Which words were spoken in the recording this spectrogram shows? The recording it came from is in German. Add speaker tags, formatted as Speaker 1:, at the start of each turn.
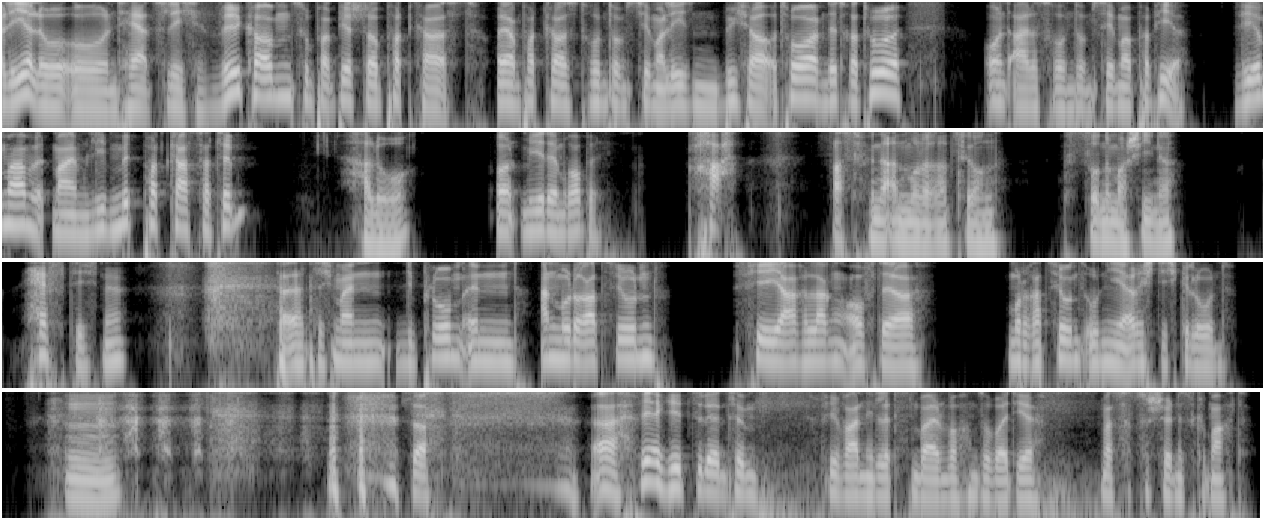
Speaker 1: Hallihallo und herzlich willkommen zu Papierstaub Podcast, eurem Podcast rund ums Thema Lesen, Bücher, Autoren, Literatur und alles rund ums Thema Papier. Wie immer mit meinem lieben Mitpodcaster Tim
Speaker 2: Hallo.
Speaker 1: und mir, dem Robin. Ha,
Speaker 2: Was für eine Anmoderation. Bist so eine Maschine.
Speaker 1: heftig, ne? Da hat sich mein Diplom in Anmoderation vier Jahre lang auf der Moderationsuni ja richtig gelohnt.
Speaker 2: Mhm.
Speaker 1: So. Ah, wer geht's dir denn, Tim? Wie waren die letzten beiden Wochen so bei dir? Was hast du Schönes gemacht?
